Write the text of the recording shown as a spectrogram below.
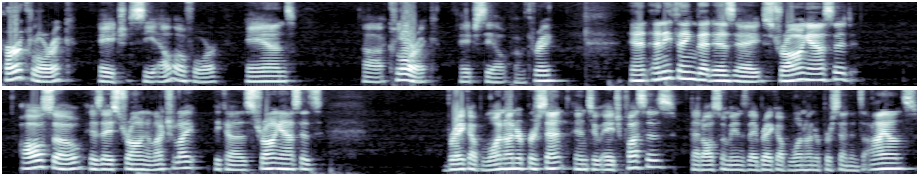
perchloric, HClO4, and uh, chloric, HClO3. And anything that is a strong acid also is a strong electrolyte because strong acids break up 100% into H pluses. That also means they break up 100% into ions.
